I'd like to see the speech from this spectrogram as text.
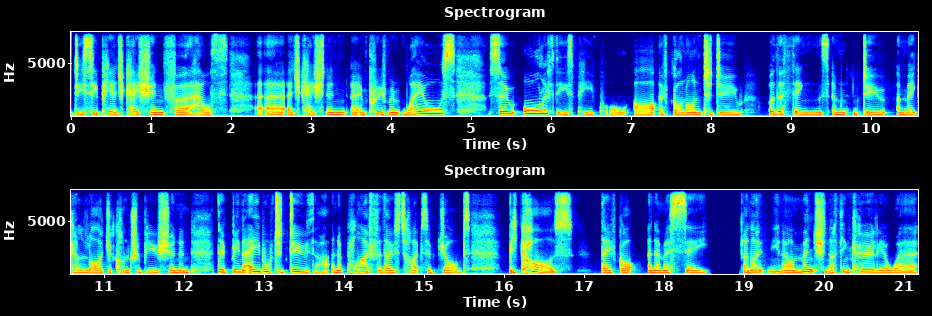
DCP education for health uh, education and uh, improvement Wales. So all of these people are have gone on to do other things and do and make a larger contribution and they've been able to do that and apply for those types of jobs because they've got an MSc. And I, you know, I mentioned I think earlier where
